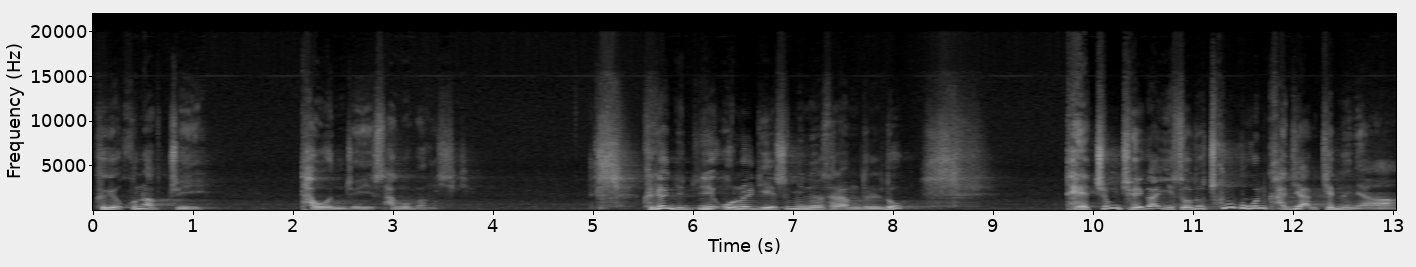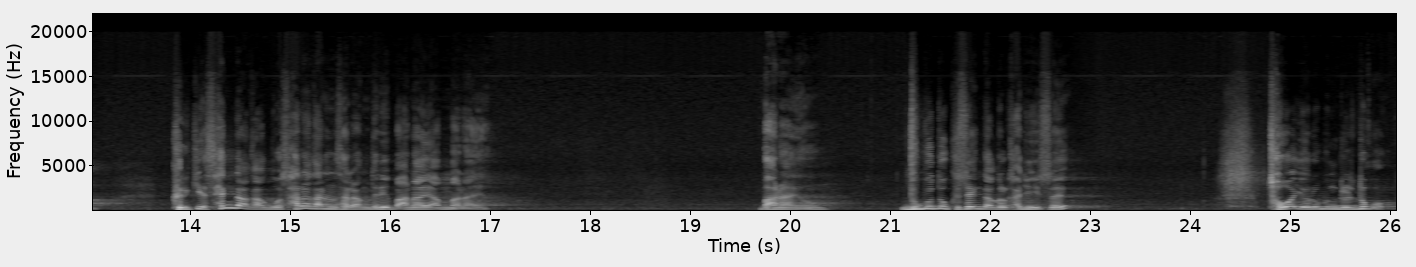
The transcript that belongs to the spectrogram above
그게 혼합주의, 다원주의 사고방식이에요. 그러니까 오늘 예수 믿는 사람들도 대충 죄가 있어도 천국은 가지 않겠느냐. 그렇게 생각하고 살아가는 사람들이 많아요, 안 많아요? 많아요. 누구도 그 생각을 가지고 있어요? 저와 여러분들도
